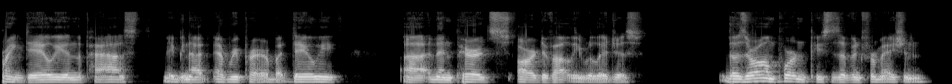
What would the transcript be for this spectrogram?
praying daily in the past, maybe not every prayer, but daily. Uh, and then parents are devoutly religious. Those are all important pieces of information.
